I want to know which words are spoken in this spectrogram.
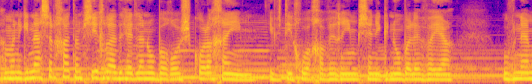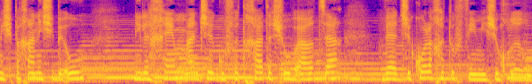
המנגינה שלך תמשיך להדהד לנו בראש כל החיים, הבטיחו החברים שניגנו בלוויה, ובני המשפחה נשבעו, נילחם עד שגופתך תשוב ארצה, ועד שכל החטופים ישוחררו.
